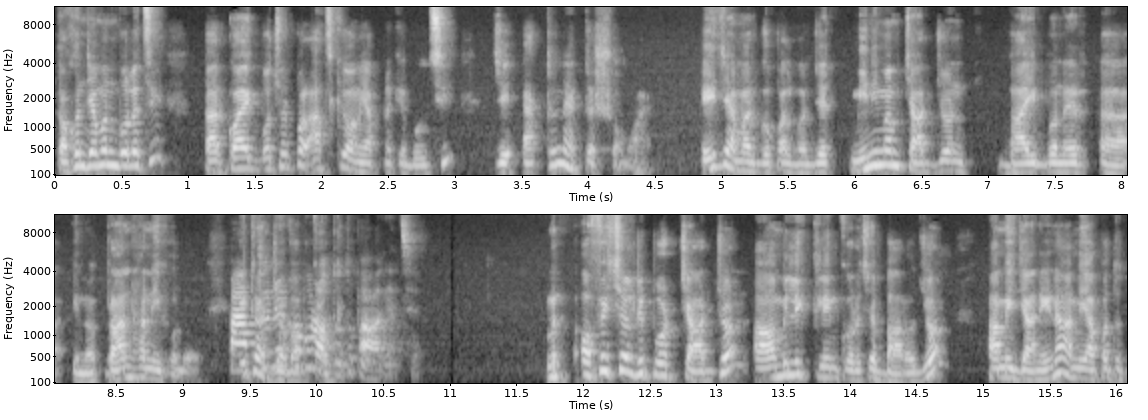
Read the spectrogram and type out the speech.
তখন যেমন বলেছি, তার কয়েক বছর পর আজকেও আমি আপনাকে বলছি যে একটা না একটা সময় এই যে আমার গোপালগঞ্জের মিনিমাম চারজন ভাই বোনের ইউনো প্রাণহানি হলো এটার জবাব পাওয়া গেছে। মানে অফিসিয়াল রিপোর্ট চারজন আওয়ামী লীগ ক্লেম করেছে বারো জন। আমি জানি না আমি আপাতত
